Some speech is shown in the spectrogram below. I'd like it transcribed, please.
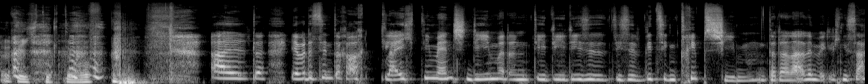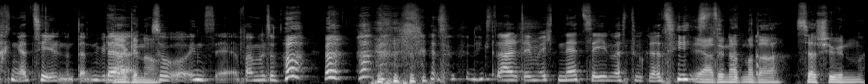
Richtig doof. Alter. Ja, aber das sind doch auch gleich die Menschen, die immer dann, die, die diese, diese witzigen Trips schieben und da dann alle möglichen Sachen erzählen und dann wieder Ja, genau. so ins, auf einmal so, ha, ha, ha. Also, denkst, Alter, ich möchte nicht sehen, was du gerade siehst. Ja, den hat man da sehr schön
